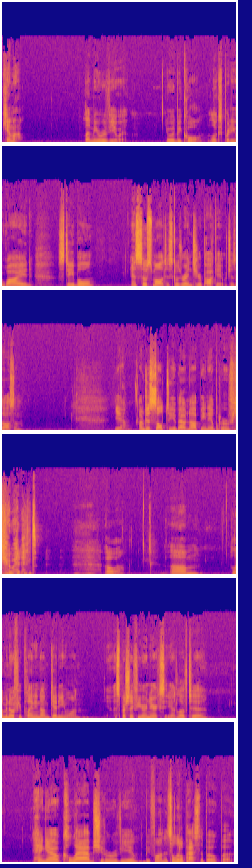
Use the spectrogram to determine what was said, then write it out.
Kima, let me review it. It would be cool. It looks pretty wide, stable, and it's so small. It just goes right into your pocket, which is awesome. yeah, I'm just salty about not being able to review it. oh well. Um, let me know if you're planning on getting one, especially if you're in New York City. I'd love to hang out, collab, shoot a review. It'd be fun. It's a little past the boat, but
